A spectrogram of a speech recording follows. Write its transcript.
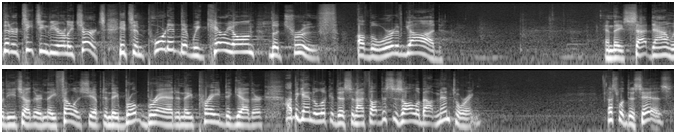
that are teaching the early church. It's important that we carry on the truth of the Word of God. And they sat down with each other and they fellowshipped and they broke bread and they prayed together. I began to look at this and I thought, this is all about mentoring. That's what this is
